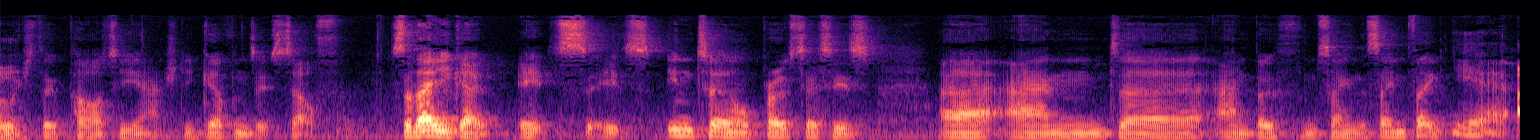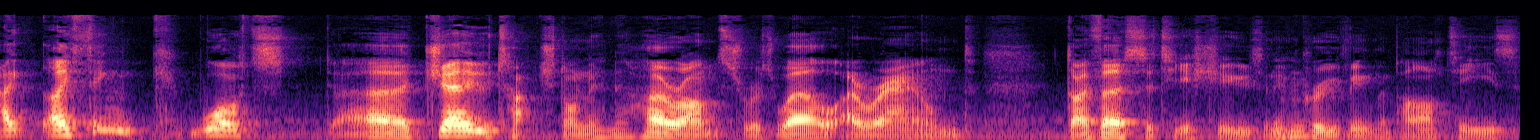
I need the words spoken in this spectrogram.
Mm. which the party actually governs itself. So there you go. It's it's internal processes, uh, and uh, and both of them saying the same thing. Yeah, I, I think what uh, Jo touched on in her answer as well around diversity issues and Mhm. improving the party's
